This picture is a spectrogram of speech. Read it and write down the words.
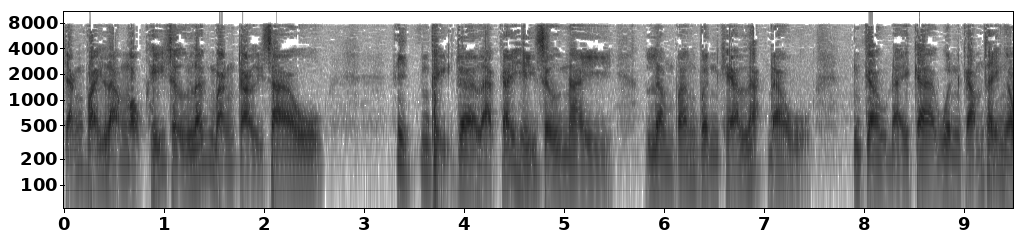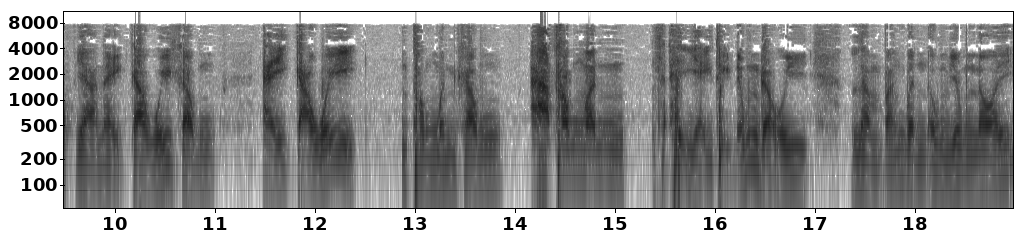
chẳng phải là một hỷ sự lớn bằng trời sao? Thì ra là cái hỷ sự này, Lâm Vãn Vinh khẽ lắc đầu. Cao đại ca huynh cảm thấy ngọc già này cao quý không? Ây, cao quý! Thông minh không? À, thông minh! Vậy thì đúng rồi. làm Vãn Binh ung dung nói.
